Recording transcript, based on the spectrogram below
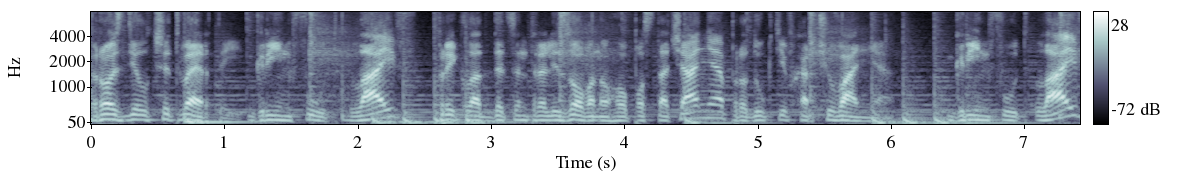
Розділ 4. Green Food Life – приклад децентралізованого постачання продуктів харчування. Green Food Life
